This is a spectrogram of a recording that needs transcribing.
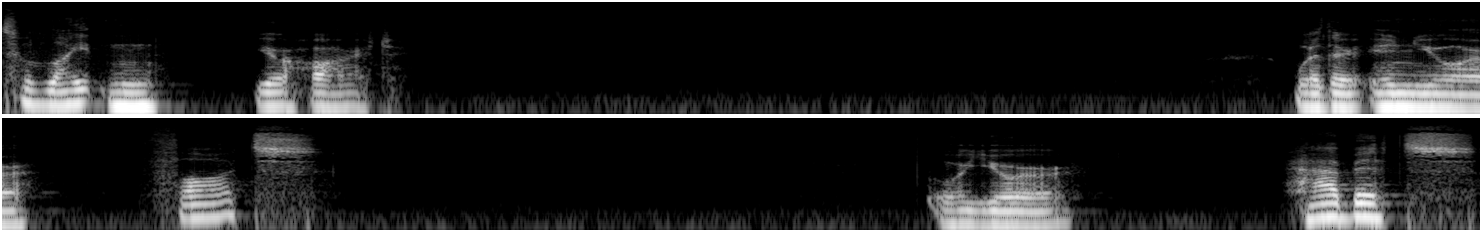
to lighten your heart. Whether in your thoughts or your habits.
